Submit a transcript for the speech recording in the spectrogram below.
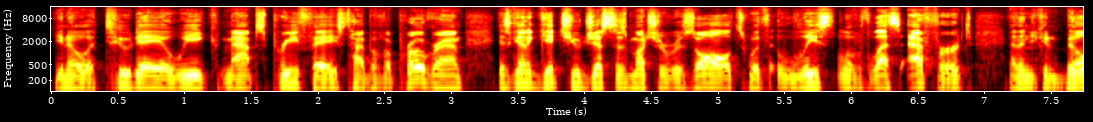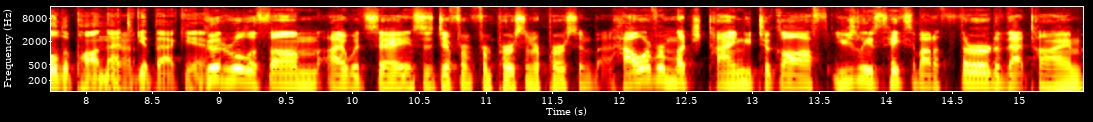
you know a two day a week maps pre-phase type of a program is going to get you just as much of results with at least with less effort and then you can build upon that to get back in. Good rule of thumb, I would say, this is different from person to person, but however much time you took off, usually it takes about a third of that time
